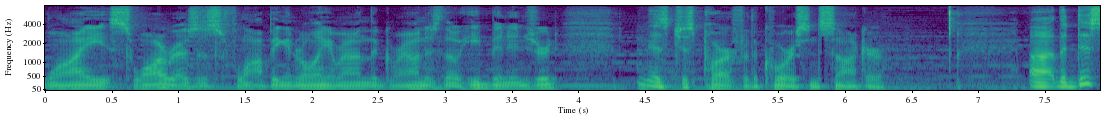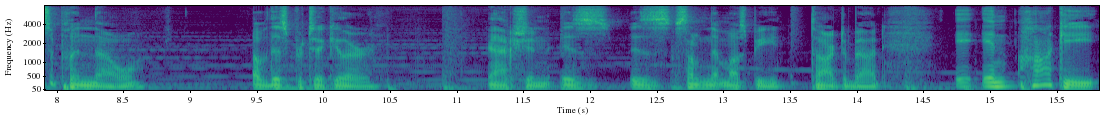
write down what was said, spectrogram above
why Suarez is flopping and rolling around the ground as though he'd been injured is just par for the course in soccer. Uh, the discipline, though, of this particular action is is something that must be talked about. In hockey,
